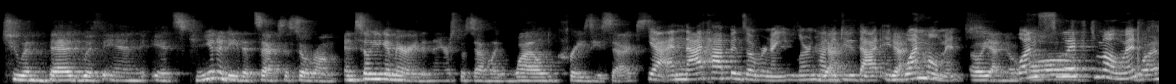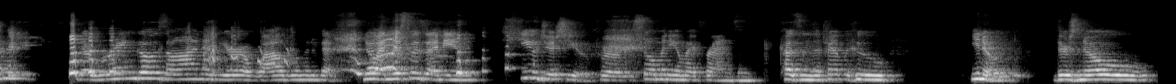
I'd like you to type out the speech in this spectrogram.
to embed within its community that sex is so wrong until you get married and then you're supposed to have like wild crazy sex. Yeah and that happens overnight. You learn how yeah. to do that in yeah. one moment. Oh yeah no, one all, swift moment. one, the ring goes on and you're a wild woman in bed. No and this was i mean huge issue for so many of my friends and cousins and family who you know there's no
